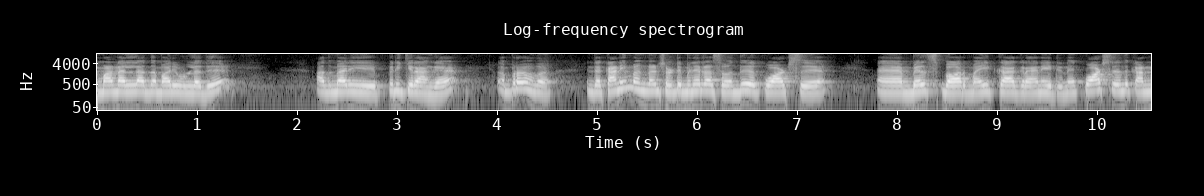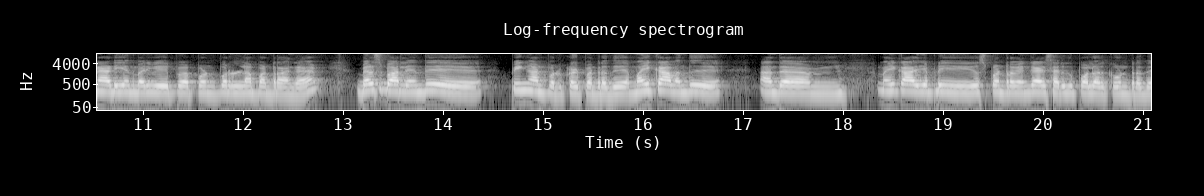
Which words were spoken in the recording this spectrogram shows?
மணல் அந்த மாதிரி உள்ளது. அது மாதிரி பிரிக்கிறாங்க. அப்புறம் இந்த கனிமங்கள்னு சொல்லிட்டு மினரல்ஸ் வந்து குவாட்ஸு பெல்ஸ் பார் மைக்கா கிரானைட்டுன்னு குவாட்ஸ்லேருந்து கண்ணாடி அந்த மாதிரி இப்போ பொ- பொருள்லாம் பண்ணுறாங்க பெல்ஸ் பார்லேருந்து பீங்கான் பொருட்கள் பண்ணுறது மைக்கா வந்து அந்த மைக்கா எப்படி யூஸ் பண்ணுறோம் வெங்காய சருகு போல் இருக்குன்றத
